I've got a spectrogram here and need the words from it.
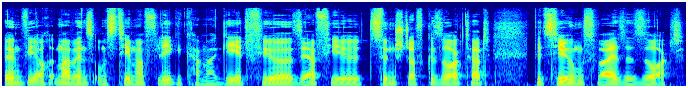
irgendwie auch immer, wenn es ums Thema Pflegekammer geht, für sehr viel Zündstoff gesorgt hat, beziehungsweise sorgt.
